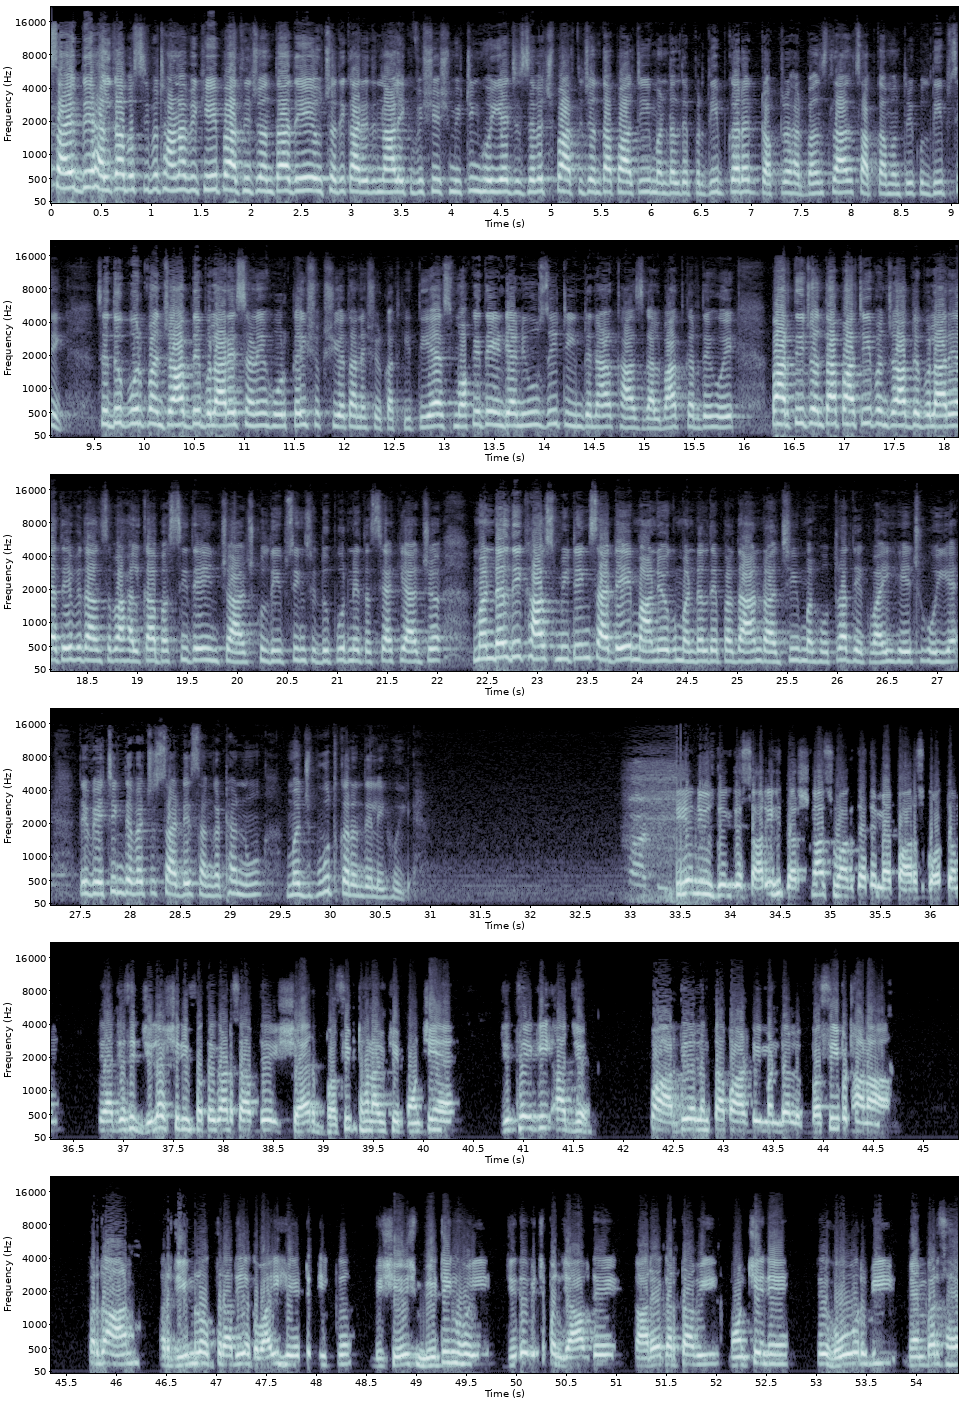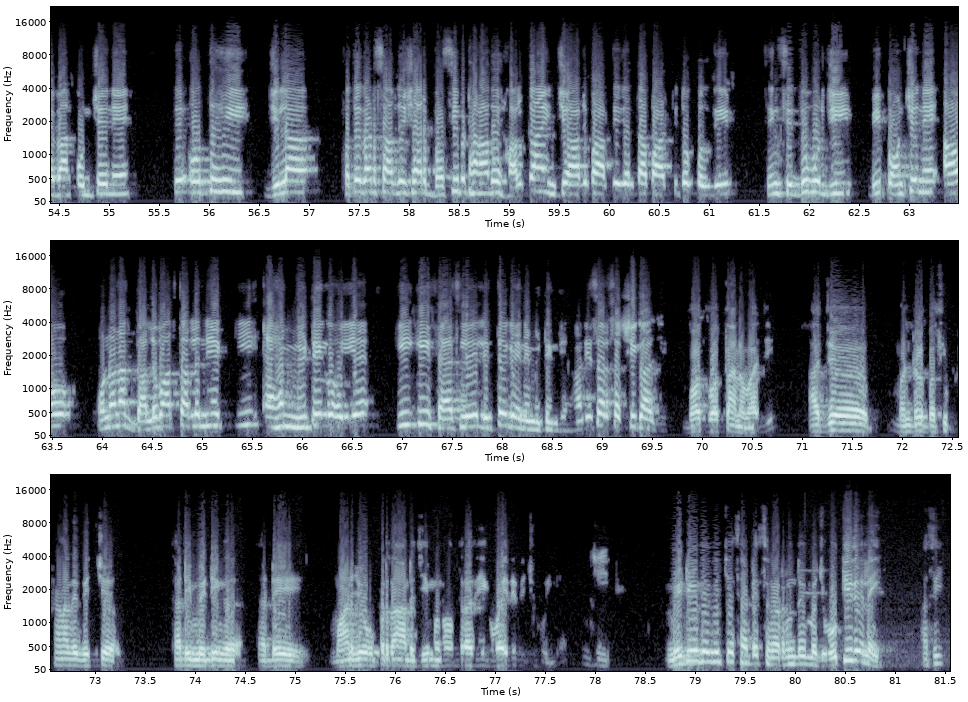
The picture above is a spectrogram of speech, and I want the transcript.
ਸਾਹਿਬ ਦੇ ਹਲਕਾ ਬੱਸੀ ਪਠਾਣਾ ਵਿਖੇ ਭਾਰਤੀ ਜਨਤਾ ਦੇ ਉੱਚ ਅਧਿਕਾਰੀ ਦੇ ਨਾਲ ਇੱਕ ਵਿਸ਼ੇਸ਼ ਮੀਟਿੰਗ ਹੋਈ ਹੈ, ਜਿਸ ਦੇ ਵਿੱਚ ਭਾਰਤੀ ਜਨਤਾ ਪਾਰਟੀ ਮੰਡਲ ਦੇ ਪ੍ਰਦੀਪ ਗਰਗ, ਡਾਕਟਰ ਹਰਬੰਸ ਲਾਲ, ਸਾਬਕਾ ਮੰਤਰੀ ਕੁਲਦੀਪ ਸਿੰਘ, ਸਿੱਧੂਪੁਰ ਪੰਜਾਬ ਦੇ ਬੁਲਾਰੇ ਸਣੇ ਹੋਰ ਕਈ ਸ਼ਖਸੀਅਤਾਂ ਨੇ ਸ਼ਿਰਕਤ ਕੀਤੀ ਹੈ। ਇਸ ਮੌਕੇ ਤੇ ਇੰਡੀਆ ਨਿਊਜ਼ ਦੀ ਟੀਮ ਦੇ ਨਾਲ ਖਾਸ ਗੱਲਬਾਤ ਕਰਦੇ ਹੋਏ ਭਾਰਤੀ ਜਨਤਾ ਪਾਰਟੀ, ਪੰਜਾਬ ਦੇ ਬੁਲਾਰੇ ਅਤੇ ਵਿਧਾਨ ਸਭਾ ਹਲਕਾ ਬੱਸੀ ਦੇ ਇੰਚਾਰਜ ਕੁਲਦੀਪ ਸਿੰਘ ਸਿੱਧੂਪੁਰ ਨੇ ਦੱਸਿਆ ਕਿ ਅੱਜ ਮੰਡਲ ਦੀ ਖਾਸ ਮੀਟਿੰਗ ਸਾਡੇ ਮਾਨਯੋਗ ਮੰਡਲ ਦੇ ਪ੍ਰਧਾਨ ਰਾਜੀਵ ਮਲਹੋਤਰਾ ਦੀ ਅਗਵਾਈ ਹੇਠ ਹੋਈ ਹੈ ਤੇ ਵੇਟਿੰਗ ਦੇ ਵਿੱਚ ਸਾਡੇ ਸੰਗਠਨ ਨੂੰ ਮਜ਼ਬੂਤ ਕਰਨ ਦੇ ਲਈ ਹੋਈ ਹੈ। ਇਹ ਨਿਊਜ਼ ਦੇਖਦੇ ਸਾਰੇ ਹੀ ਦਰਸ਼ਕਾਂ ਸਵਾਗਤ ਹੈ ਤੇ ਮੈਂ ਪਾਰਸ ਗੌਤਮ ਤੇ ਅੱਜ ਅਸੀਂ ਜ਼ਿਲ੍ਹਾ ਸ਼੍ਰੀ ਫਤਿਹਗੜ੍ਹ ਸਾਹਿਬ ਦੇ ਸ਼ਹਿਰ ਬਸੀ ਪਠਾਣਾ ਵਿਖੇ ਪਹੁੰਚੇ ਹਾਂ, ਜਿੱਥੇ ਕਿ ਅੱਜ ਭਾਰਤੀ ਜਨਤਾ ਪਾਰਟੀ ਮੰਡਲ ਬਸੀ ਪਠਾਣਾ ਪ੍ਰਧਾਨ ਰਜੀਮ ਮਲਹੋਤਰਾ ਦੀ ਅਗਵਾਈ ਹੇਠ ਇੱਕ ਵਿਸ਼ੇਸ਼ ਮੀਟਿੰਗ ਹੋਈ, ਜਿਹਦੇ ਵਿੱਚ ਪੰਜਾਬ ਦੇ ਕਾਰਜਕਰਤਾ ਵੀ ਪਹੁੰਚੇ ਨੇ ਤੇ ਹੋਰ ਵੀ ਮੈਂਬਰ ਸਹਿਬਾਨ ਪਹੁੰਚੇ ਨੇ ਤੇ ਉੱਥੇ ਹੀ ਜ਼ਿਲ੍ਹਾ ਫਤਿਹਗੜ੍ਹ ਸਾਹਿਬ ਦੇ ਸ਼ਹਿਰ ਬਸੀ ਪਠਾਣਾ ਦੇ ਹਲਕਾ ਇੰਚਾਰਜ ਭਾਰਤੀ ਜਨਤਾ ਪਾਰਟੀ ਤੋਂ ਕੁਲਦੀਪ ਸਿੰਘ ਸਿੱਧੂਪੁਰ ਜੀ ਵੀ ਪਹੁੰਚੇ ਨੇ। ਆਓ ਉਹਨਾਂ ਨਾਲ ਗੱਲਬਾਤ ਕਰ ਲੈਂਦੇ ਹਾਂ। ਕੀ ਅਹਿਮ ਮੀਟਿੰਗ ਹੋਈ ਹੈ? ਕੀ ਕੀ ਫੈਸਲੇ ਲਿੱਤੇ ਗਏ ਨੇ ਮੀਟਿੰਗ 'ਚ ਹਾਂਜੀ ਸਰ ਸਤਿ ਸ਼੍ਰੀ ਅਕਾਲ ਜੀ। ਬਹੁਤ ਬਹੁਤ ਧੰਨਵਾਦ ਜੀ। ਅੱਜ ਮੰਡਲ ਬਸੀ ਪਠਾਣਾ ਦੇ ਵਿੱਚ ਸਾਡੀ ਮੀਟਿੰਗ ਸਾਡੇ ਮਾਨਯੋਗ ਪ੍ਰਧਾਨ ਜੀ ਮਨੋਤਰਾ ਦੀ ਅਗਵਾਈ ਦੇ ਵਿੱਚ ਹੋਈ ਹੈ। ਜੀ। ਮੀਟਿੰਗ ਦੇ ਵਿੱਚ ਸਾਡੇ ਸੰਗਠਨ ਦੀ ਮਜ਼ਬੂਤੀ ਦੇ ਲਈ ਅਸੀਂ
